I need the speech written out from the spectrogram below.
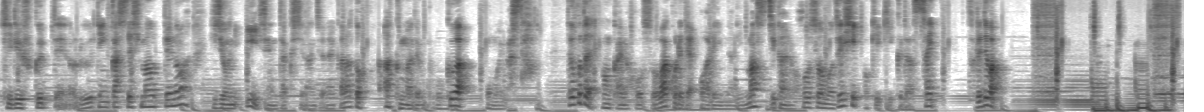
着る服っていうのをルーティン化してしまうっていうのは非常にいい選択肢なんじゃないかなと、あくまでも僕は思いました。ということで、今回の放送はこれで終わりになります。次回の放送もぜひお聴きください。それでは、Bye.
